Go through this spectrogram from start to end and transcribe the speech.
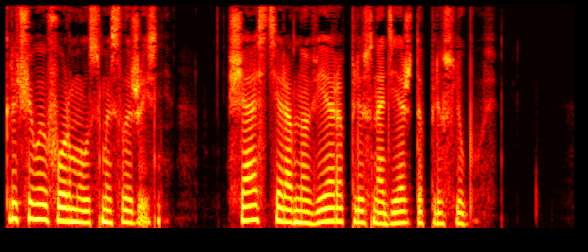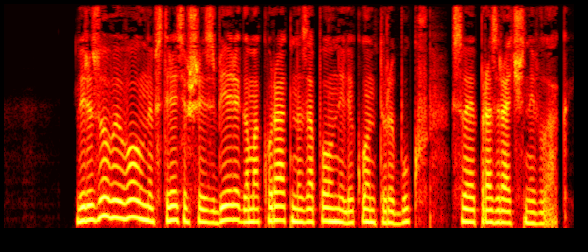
ключевую формулу смысла жизни. Счастье равно вера плюс надежда плюс любовь. Бирюзовые волны, встретившись с берегом, аккуратно заполнили контуры букв своей прозрачной влагой,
